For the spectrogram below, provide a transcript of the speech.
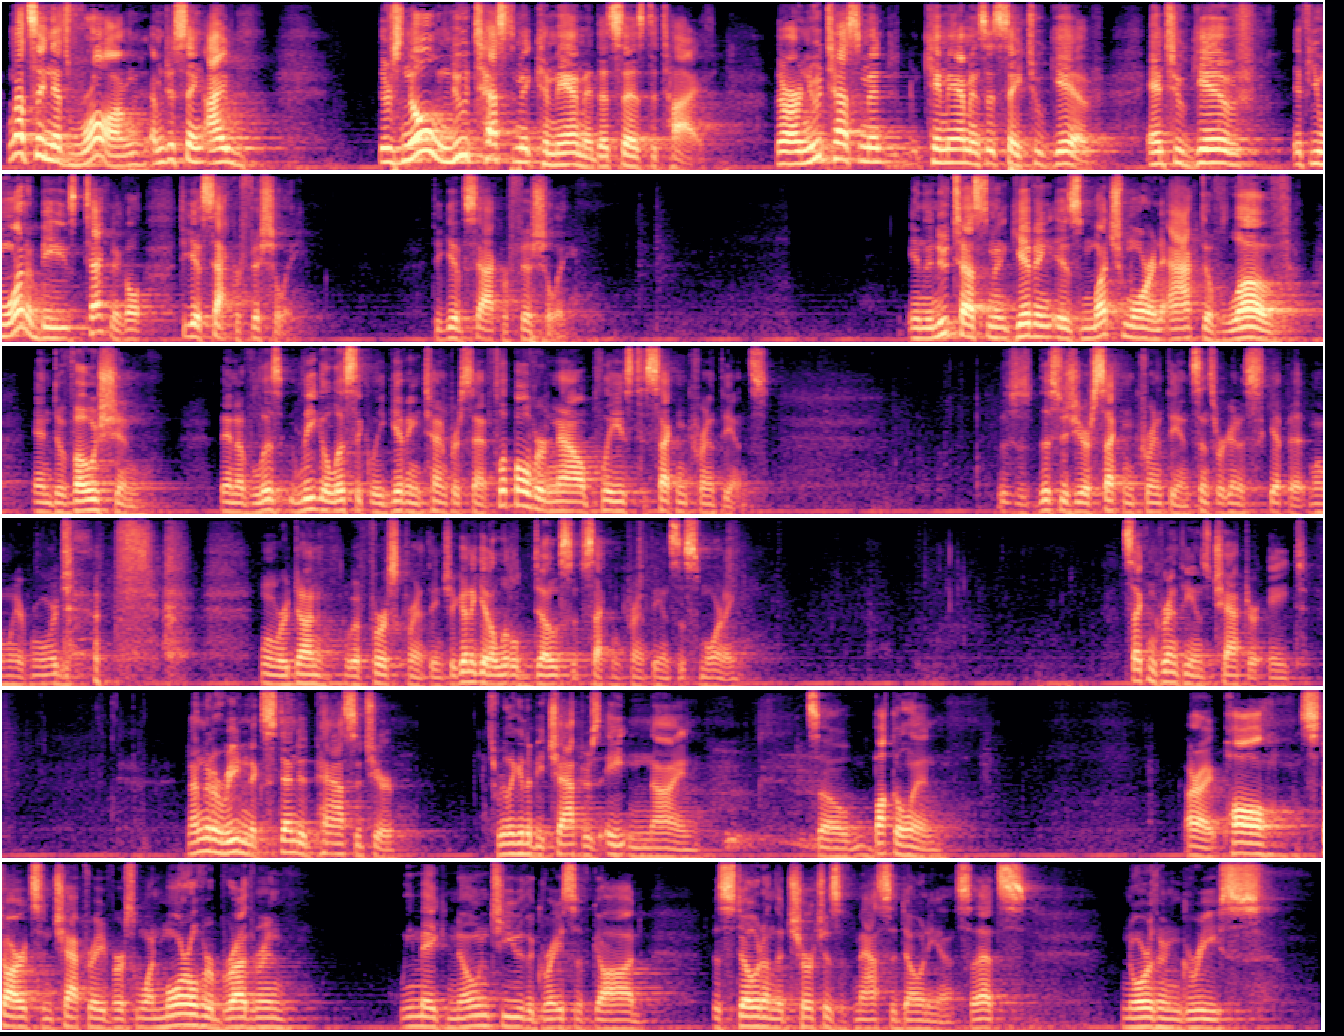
I'm not saying that's wrong. I'm just saying I, there's no New Testament commandment that says to tithe. There are New Testament commandments that say to give, and to give, if you want to be technical, to give sacrificially. To give sacrificially. In the New Testament, giving is much more an act of love and devotion than of legalistically giving 10%. Flip over now, please, to 2 Corinthians. This is, this is your Second Corinthians, since we're going to skip it when we're, when we're, when we're done with First Corinthians. You're going to get a little dose of Second Corinthians this morning. Second Corinthians chapter 8. And I'm going to read an extended passage here. It's really going to be chapters 8 and 9. So buckle in. All right, Paul starts in chapter 8, verse 1. Moreover, brethren, we make known to you the grace of God bestowed on the churches of Macedonia. So that's northern Greece.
